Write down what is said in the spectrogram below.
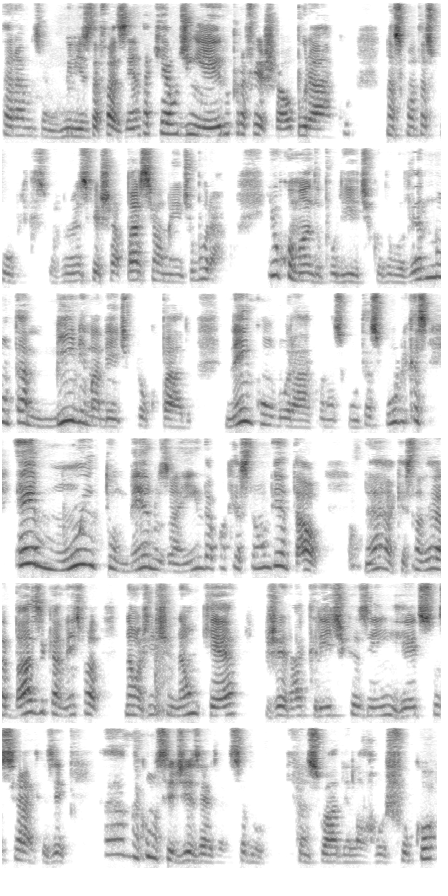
era o ministro da Fazenda, que é o dinheiro para fechar o buraco nas contas públicas, pelo menos fechar parcialmente o buraco. E o comando político do governo não está minimamente preocupado nem com o buraco nas contas públicas, e muito menos ainda com a questão ambiental. Né? A questão é basicamente falar, não, a gente não quer gerar críticas em redes sociais. Quer dizer, ah, como se diz essa do François de la Rochefoucauld,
